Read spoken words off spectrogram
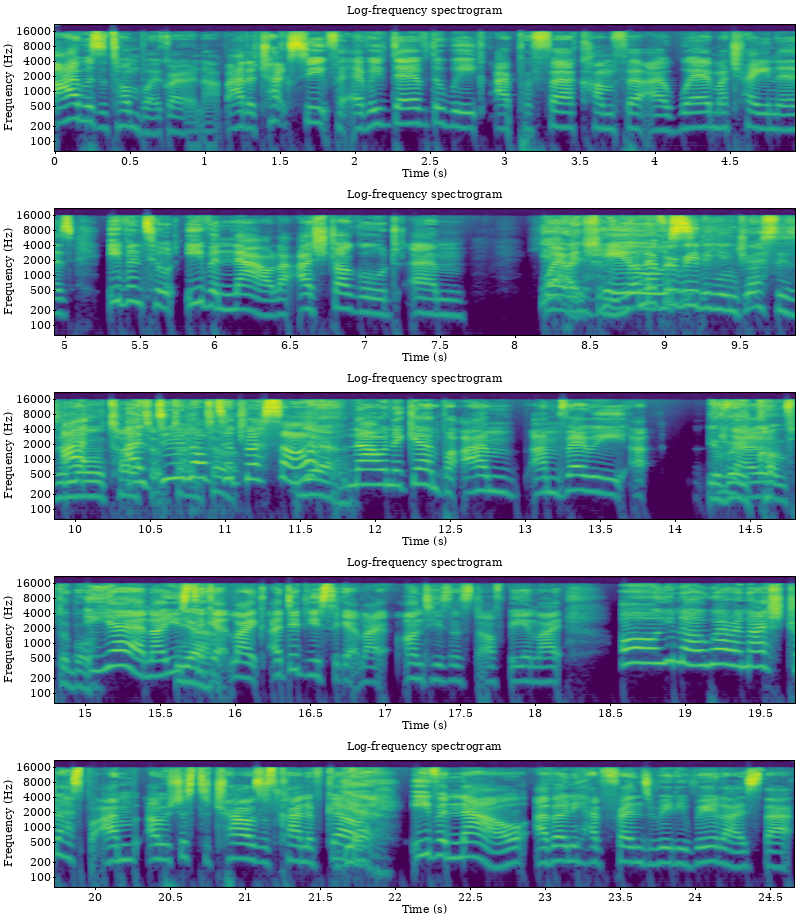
I was a tomboy growing up. I had a tracksuit for every day of the week. I prefer comfort. I wear my trainers. Even till even now, like I struggled um Yeah, wearing actually, heels. You're never really in dresses and I, all tight I up, do love to dress up Yeah. now and again, but I'm I'm very uh, You're you very know, comfortable. Yeah, and I used Yeah. to get like I did used to get like aunties and stuff being like, "Oh, you know, wear a nice dress," but I'm I was just a trousers kind of girl. Yeah. Even now, I've only had friends really realize that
